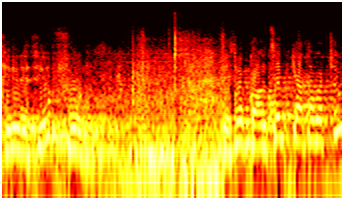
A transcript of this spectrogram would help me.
थ्री रेशियो फोर तो इसमें कॉन्सेप्ट क्या था बच्चों?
